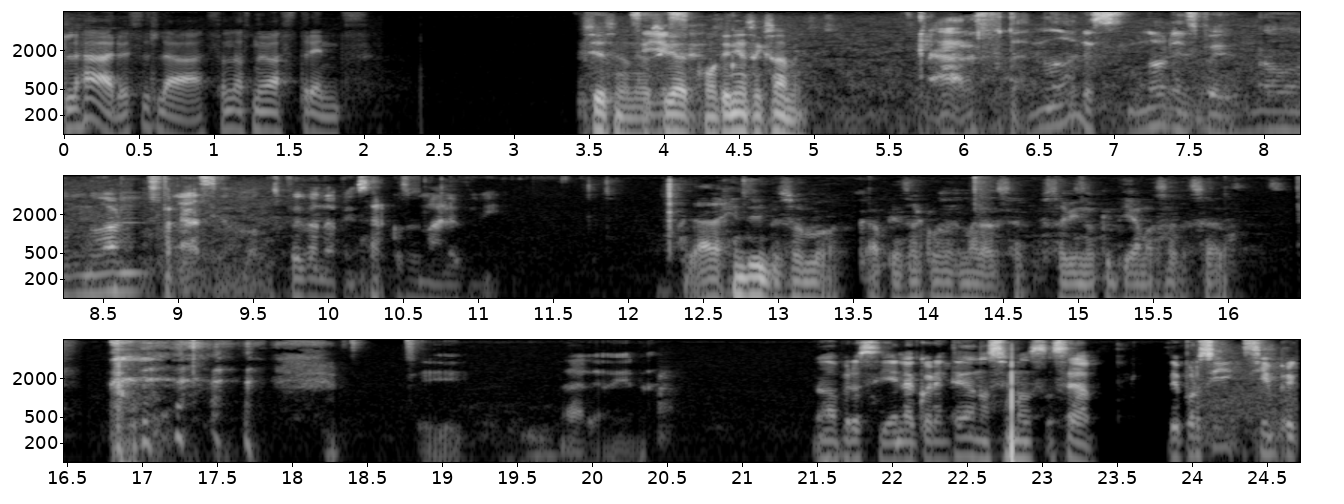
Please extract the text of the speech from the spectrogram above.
Claro, esas es la, son las nuevas trends. Sí, es en la universidad, sí, cuando tenías examen. Claro, puta, no les, no les, pues, no, no hables falacias, ¿no? después van a pensar cosas malas de mí. Ya la gente empezó a pensar cosas malas sabiendo que te llamas Salazar. sí, dale, mierda. No, pero sí, en la cuarentena nos hemos, o sea, de por sí siempre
